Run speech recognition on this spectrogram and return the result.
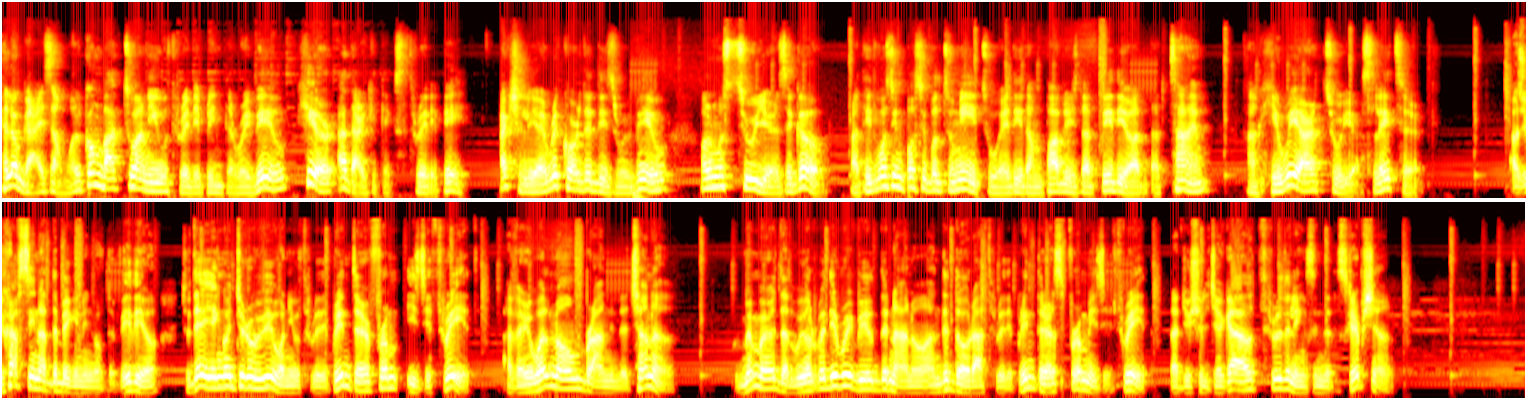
Hello guys and welcome back to a new 3D printer review here at Architects 3DP. Actually I recorded this review almost two years ago, but it was impossible to me to edit and publish that video at that time, and here we are two years later. As you have seen at the beginning of the video, today I'm going to review a new 3D printer from EasyThreed, a very well-known brand in the channel. Remember that we already reviewed the Nano and the Dora 3D printers from EasyThreed, that you should check out through the links in the description.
